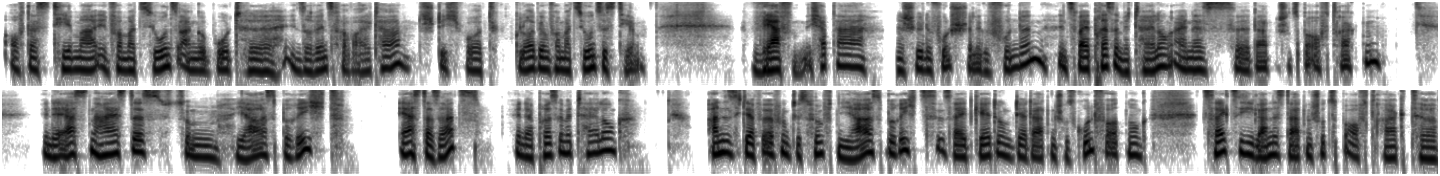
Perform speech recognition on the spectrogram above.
auf das Thema Informationsangebote Insolvenzverwalter, Stichwort Gläubigerinformationssystem, werfen. Ich habe da eine schöne Fundstelle gefunden in zwei Pressemitteilungen eines äh, Datenschutzbeauftragten. In der ersten heißt es zum Jahresbericht, erster Satz in der Pressemitteilung, Anlässlich der Veröffentlichung des fünften Jahresberichts seit Geltung der Datenschutzgrundverordnung zeigt sich die Landesdatenschutzbeauftragte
